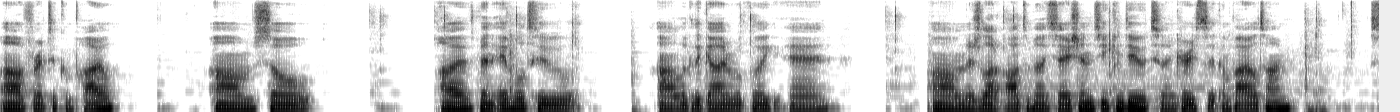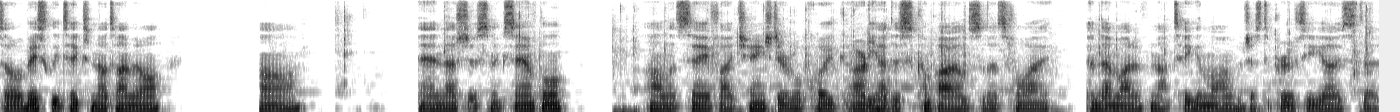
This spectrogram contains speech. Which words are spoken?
uh, for it to compile. Um, so I've been able to uh, look at the guide real quick and um, there's a lot of optimizations you can do to increase the compile time. So it basically takes no time at all. Uh, and that's just an example. Uh, let's say if I changed it real quick, I already had this compiled, so that's why, and that might have not taken long, but just to prove to you guys that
